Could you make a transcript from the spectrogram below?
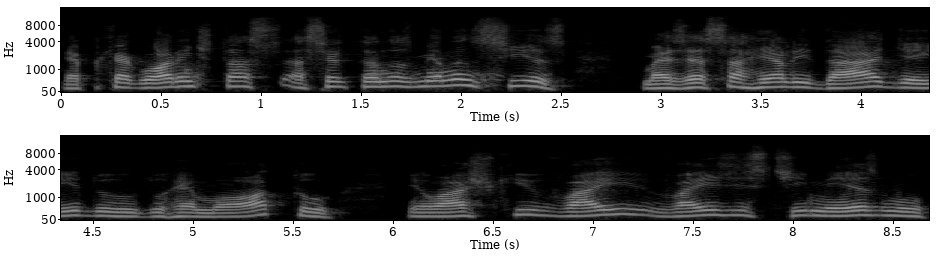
É porque agora a gente está acertando as melancias. Mas essa realidade aí do, do remoto, eu acho que vai, vai existir mesmo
